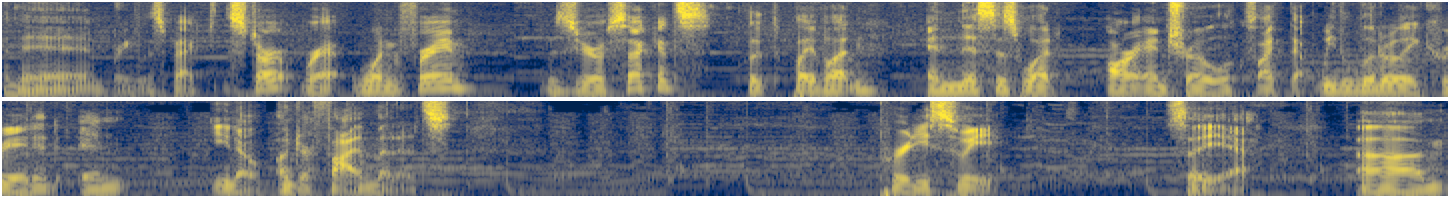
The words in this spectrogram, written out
and then bring this back to the start. We're at one frame with zero seconds. Click the play button. And this is what our intro looks like that we literally created in, you know, under five minutes. Pretty sweet. So yeah. Um,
